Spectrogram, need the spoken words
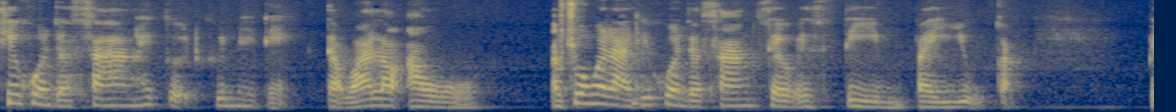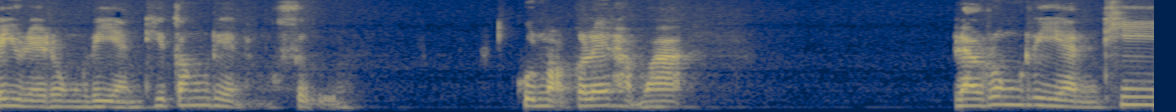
ที่ควรจะสร้างให้เกิดขึ้นในเด็ก แต่ว่าเราเอาเอาช่วงเวลาที่ควรจะสร้าง self-esteem ไปอยู่กับ ไปอยู่ในโรงเรียนที่ต้องเรียนหนังสือ คุณหมอก็เลยถามว่า แล้วโรงเรียนที่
